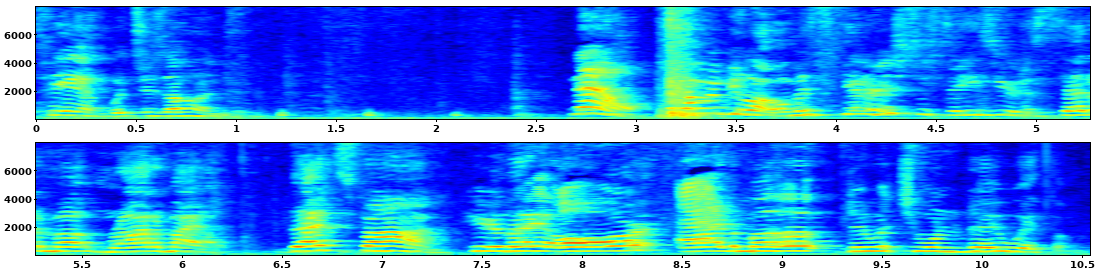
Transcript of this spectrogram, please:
10, which is 100. Now, some of you are like, well, Miss Skinner, it's just easier to set them up and write them out. That's fine. Here they are. Add them up. Do what you want to do with them.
